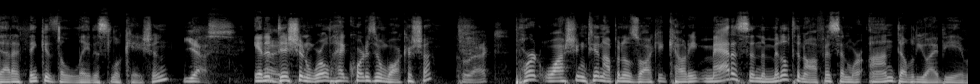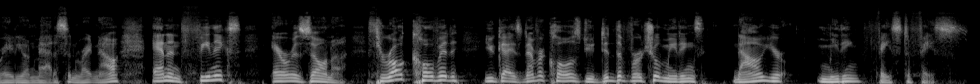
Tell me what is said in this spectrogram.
That I think is the latest location. Yes. In addition, I, world headquarters in Waukesha. Correct. Port Washington up in Ozaukee County, Madison, the Middleton office, and we're on WIBA radio in Madison right now, and in Phoenix, Arizona. Throughout COVID, you guys never closed. You did the virtual meetings. Now you're meeting face to face.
